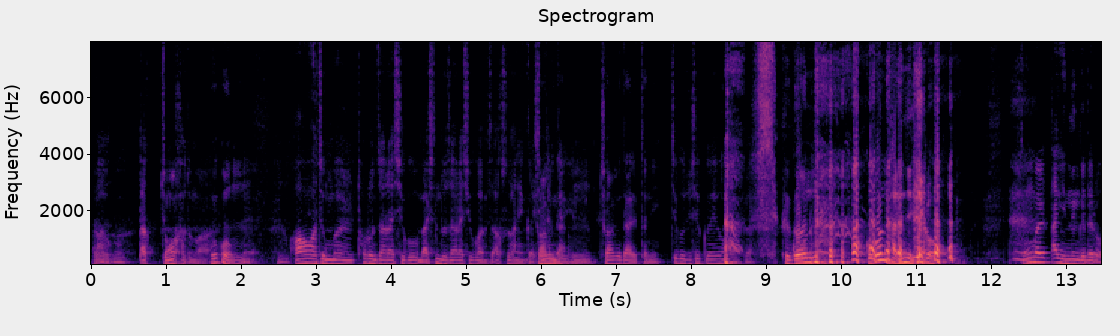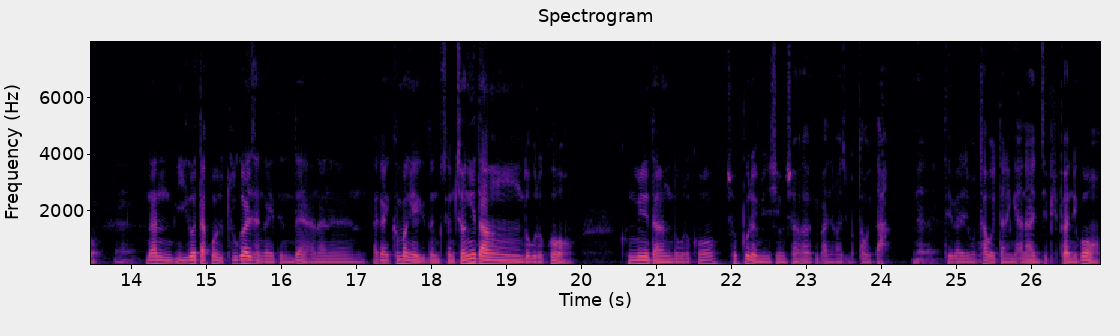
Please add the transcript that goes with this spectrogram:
아딱 정확하더만. 그거, 네. 아 정말 토론 잘하시고 말씀도 잘하시고 하면서 악수하니까. 심상정이 음, 좋아합니다. 그랬더니 찍어주실 거예요. 그러니까 그건 그건 다른 얘기고 정말 딱 있는 그대로. 네. 난 이거 딱 보면서 두 가지 생각이 드는데 하나는 아까 금방 얘기했던 정의당도 그렇고 국민의당도 그렇고 촛불의 민심을 정확하게 반영하지 못하고 있다. 네. 대변하지 못하고 있다는 게 하나 이제 비판이고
